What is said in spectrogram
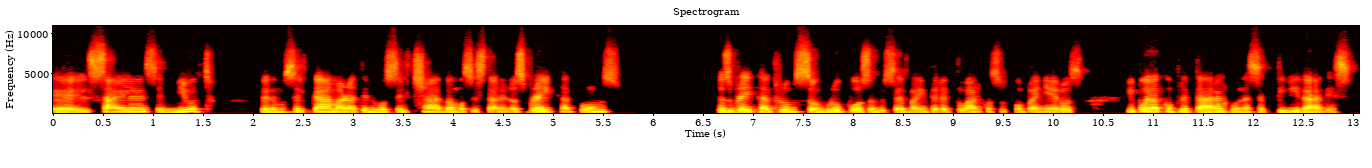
el silence, el mute, tenemos el cámara, tenemos el chat, vamos a estar en los breakout rooms. Los breakout rooms son grupos donde usted va a interactuar con sus compañeros y pueda completar algunas actividades.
